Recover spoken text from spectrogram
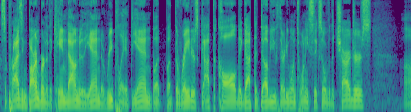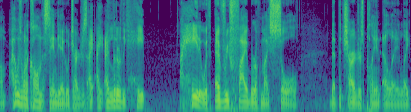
surprising barn burner that came down to the end, a replay at the end, but but the Raiders got the call. They got the W 31 26 over the Chargers. Um, I always want to call them the San Diego Chargers. I, I, I literally hate I hate it with every fiber of my soul that the Chargers play in LA. Like,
